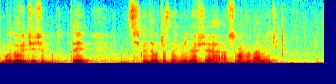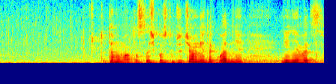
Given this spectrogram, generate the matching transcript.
Budujcie się, bo tutaj jesteśmy cały czas na minusie, a trzeba zarabiać. Tutaj mam autostradę się po prostu przeciągnie tak ładnie i nawet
